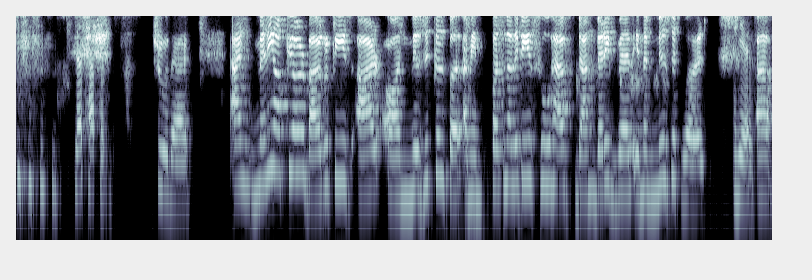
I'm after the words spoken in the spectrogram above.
That happens. True that. And many of your biographies are on musical i mean personalities who have done very well in the music world. Yes. Uh,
